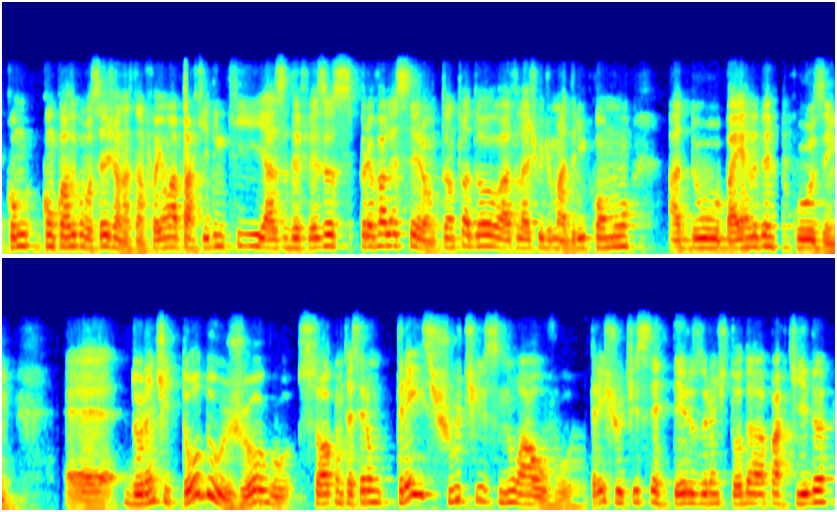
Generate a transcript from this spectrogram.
Concordo com você, Jonathan. Foi uma partida em que as defesas prevaleceram, tanto a do Atlético de Madrid como a do Bayer Leverkusen. É, durante todo o jogo, só aconteceram três chutes no alvo, três chutes certeiros durante toda a partida.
